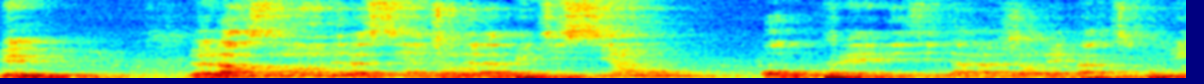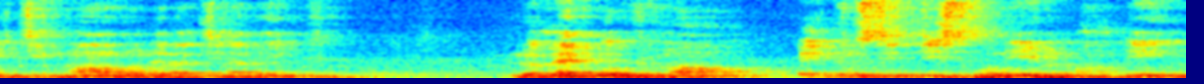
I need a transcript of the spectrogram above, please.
le 2. Le lancement de la signature de la pétition auprès des États états-majors des partis politiques membres de la dynamique, le même document est aussi disponible en ligne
